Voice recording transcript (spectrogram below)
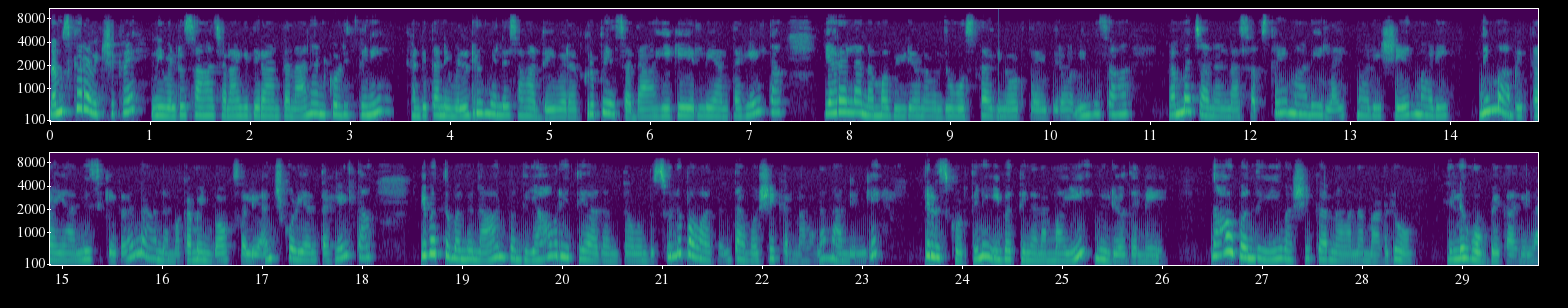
ನಮಸ್ಕಾರ ವೀಕ್ಷಕರೇ ನೀವೆಲ್ಲರೂ ಸಹ ಚೆನ್ನಾಗಿದ್ದೀರಾ ಅಂತ ನಾನು ಅನ್ಕೊಳ್ಳುತ್ತೀನಿ ಖಂಡಿತ ನೀವೆಲ್ಲರ ಮೇಲೆ ಸಹ ದೇವರ ಕೃಪೆ ಸದಾ ಹೀಗೆ ಇರಲಿ ಅಂತ ಹೇಳ್ತಾ ಯಾರೆಲ್ಲ ನಮ್ಮ ವಿಡಿಯೋನ ಒಂದು ಹೊಸದಾಗಿ ನೋಡ್ತಾ ಇದ್ದೀರೋ, ನೀವು ಸಹ ನಮ್ಮ ಚಾನಲ್ನ ಸಬ್ಸ್ಕ್ರೈಬ್ ಮಾಡಿ, ಲೈಕ್ ಮಾಡಿ, ಶೇರ್ ಮಾಡಿ, ನಿಮ್ಮ ಅಭಿಪ್ರಾಯ, ಅನಿಸಿಕೆಗಳನ್ನು ನಮ್ಮ ಕಮೆಂಟ್ ಬಾಕ್ಸಲ್ಲಿ ಹಂಚ್ಕೊಳ್ಳಿ ಅಂತ ಹೇಳ್ತಾ ಇವತ್ತು ಬಂದು ನಾನು ಬಂದು ಯಾವ ರೀತಿಯಾದಂಥ ಒಂದು ಸುಲಭವಾದಂಥ ವಶೀಕರಣವನ್ನ ನಾನು ನಿಮಗೆ ತಿಳಿಸ್ಕೊಡ್ತೀನಿ ಇವತ್ತಿನ ನಮ್ಮ ಈ ವಿಡಿಯೋದಲ್ಲಿ. ನಾವು ಬಂದು ಈ ವಶೀಕರಣವನ್ನ ಮಾಡಲು ಎಲ್ಲೂ ಹೋಗಬೇಕಾಗಿಲ್ಲ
